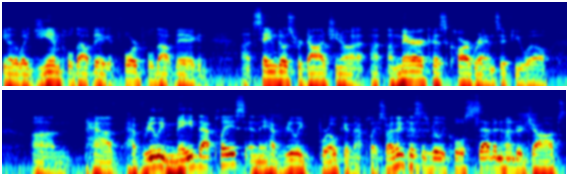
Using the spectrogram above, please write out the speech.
you know the way GM pulled out big and Ford pulled out big, and uh, same goes for Dodge. You know, uh, America's car brands, if you will, um, have have really made that place, and they have really broken that place. So I think this is really cool. Seven hundred jobs.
